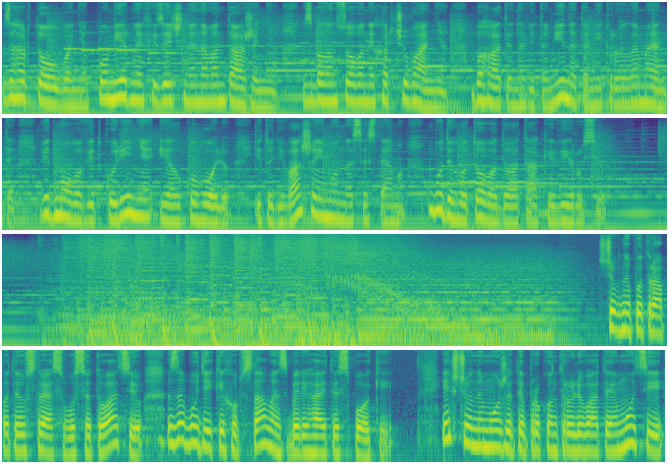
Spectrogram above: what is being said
загартовування, помірне фізичне навантаження, збалансоване харчування, багате на вітаміни та мікроелементи, відмова від куріння і алкоголю. І тоді ваша імунна система буде готова до атаки вірусів. Щоб не потрапити у стресову ситуацію, за будь-яких обставин зберігайте спокій. Якщо не можете проконтролювати емоції,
